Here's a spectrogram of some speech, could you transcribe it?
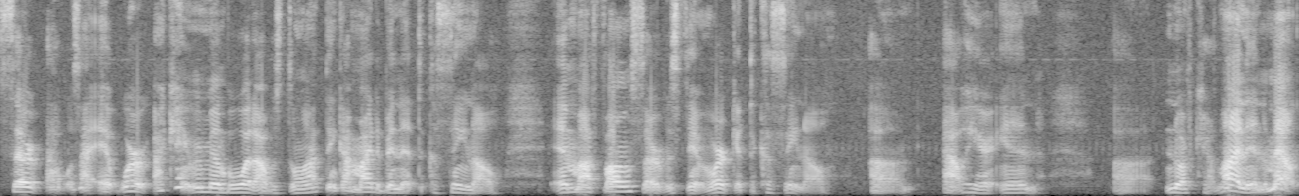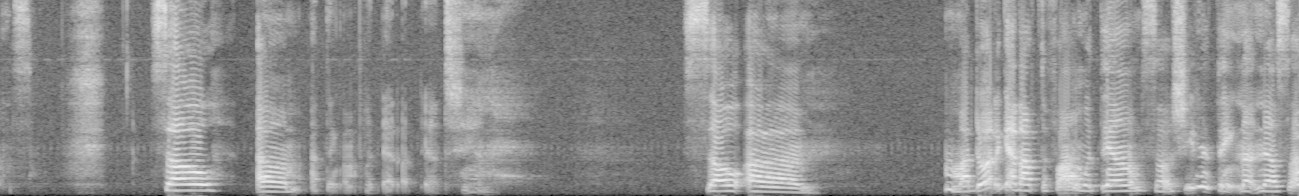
serve. I was I at work. I can't remember what I was doing. I think I might have been at the casino, and my phone service didn't work at the casino um, out here in uh, North Carolina in the mountains. So um, I think I'm gonna put that up there too. So um my daughter got off the phone with them, so she didn't think nothing else of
